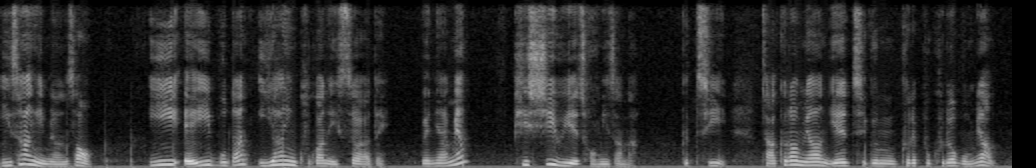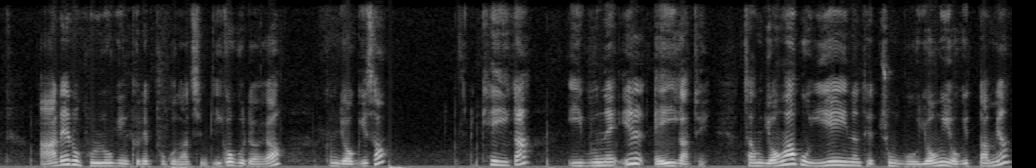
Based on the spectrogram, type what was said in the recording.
이상이면서 이 A보단 이하인 구간에 있어야 돼. 왜냐면 BC 위에 점이잖아. 그치? 자, 그러면 얘 지금 그래프 그려보면 아래로 볼록인 그래프고 나 지금 이거 그려요. 그럼 여기서 K가 2분의 1A가 돼. 자, 그럼 0하고 2A는 대충 뭐 0이 여기 있다면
